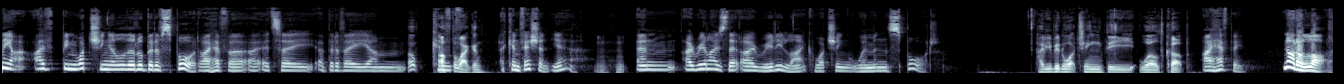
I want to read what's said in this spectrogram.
Funny. I- I've been watching a little bit of sport. I have a. a- It's a a bit of a um Oh, Con- off the wagon. a confession. Yeah, and I realised that I really like watching women's sport. Have you been watching the World Cup? I have been not a lot,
